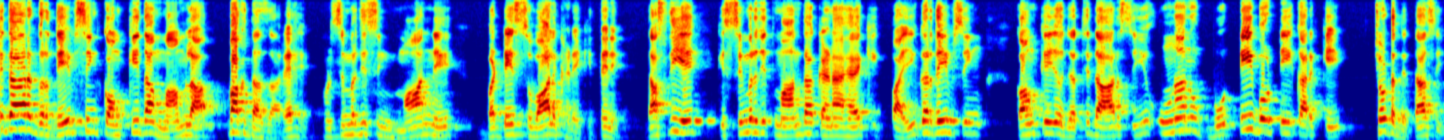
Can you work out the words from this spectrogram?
ਜਥੇਦਾਰ ਗੁਰਦੇਵ ਸਿੰਘ ਕੌਂਕੀ ਦਾ ਮਾਮਲਾ ਭਖਦਾ ਜਾ ਰਿਹਾ ਹੈ। ਹੁਣ ਸਿਮਰਜੀਤ ਸਿੰਘ ਮਾਨ ਨੇ ਵੱਡੇ ਸਵਾਲ ਖੜੇ ਕੀਤੇ ਨੇ। ਦੱਸ ਦਈਏ ਕਿ ਸਿਮਰਜੀਤ ਮਾਨ ਦਾ ਕਹਿਣਾ ਹੈ ਕਿ ਭਾਈ ਗੁਰਦੇਵ ਸਿੰਘ ਕੌਂਕੀ ਜੋ ਜਥੇਦਾਰ ਸੀ, ਉਹਨਾਂ ਨੂੰ ਬੋਟੀ ਬੋਟੀ ਕਰਕੇ ਛੁੱਟ ਦਿੱਤਾ ਸੀ।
